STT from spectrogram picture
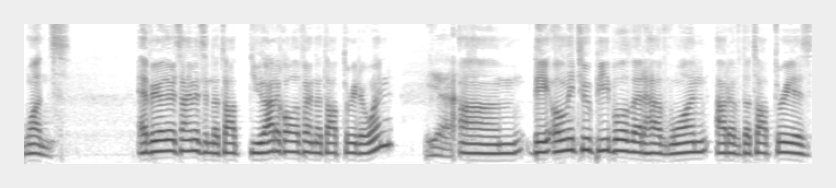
once. Every other time it's in the top. You got to qualify in the top three to win. Yeah. Um, the only two people that have won out of the top three is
